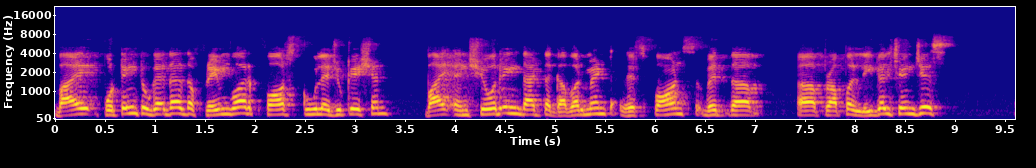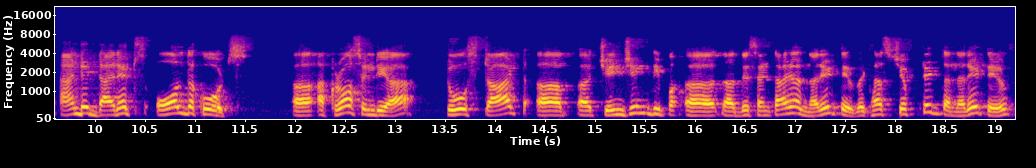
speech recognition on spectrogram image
by putting together the framework for school education, by ensuring that the government responds with the uh, proper legal changes, and it directs all the courts uh, across India to start uh, uh changing the, uh, uh, this entire narrative. It has shifted the narrative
